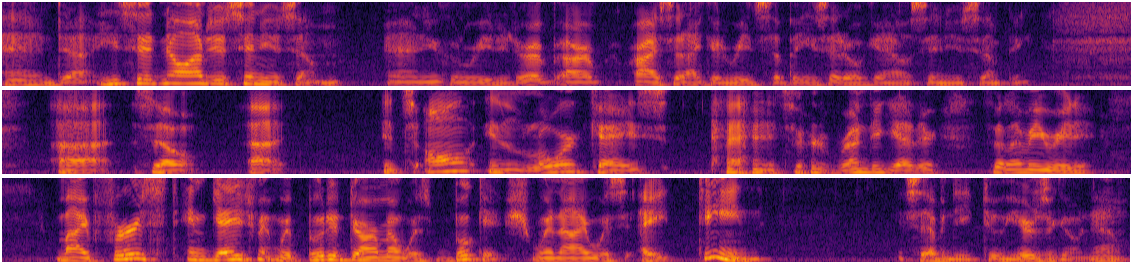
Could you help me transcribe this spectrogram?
And uh, he said, No, I'll just send you something and you can read it. Or, or, or I said I could read something. He said, Okay, I'll send you something. Uh, so uh, it's all in lowercase. And it's sort of run together. So let me read it. My first engagement with Buddha Dharma was bookish when I was 18, 72 years ago now.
